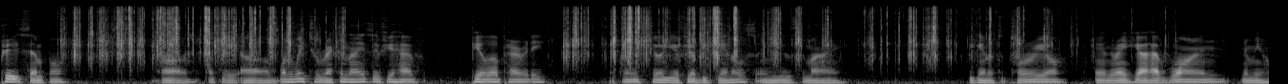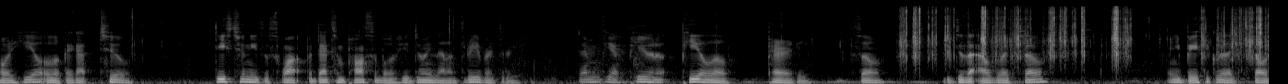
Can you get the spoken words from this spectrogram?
Pretty simple. Uh, okay, uh, one way to recognize if you have PLL parity let me show you if you're beginners and use my beginner tutorial. And right here I have one. Let me hold here. Oh look, I got two. These two need to swap, but that's impossible if you're doing that on 3 by 3 That means you have PLL parity. So you do the alg like so. And you basically like start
